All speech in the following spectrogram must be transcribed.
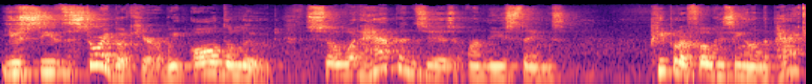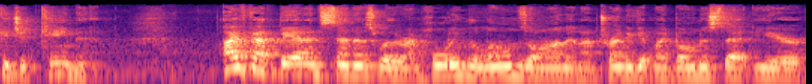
you see the storybook here. We all delude. So what happens is on these things, people are focusing on the package it came in. I've got bad incentives whether I'm holding the loans on and I'm trying to get my bonus that year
